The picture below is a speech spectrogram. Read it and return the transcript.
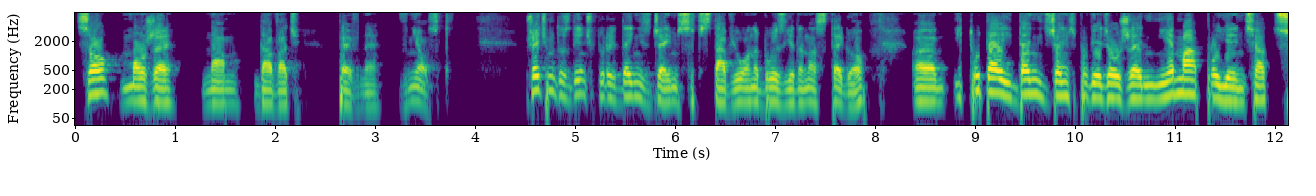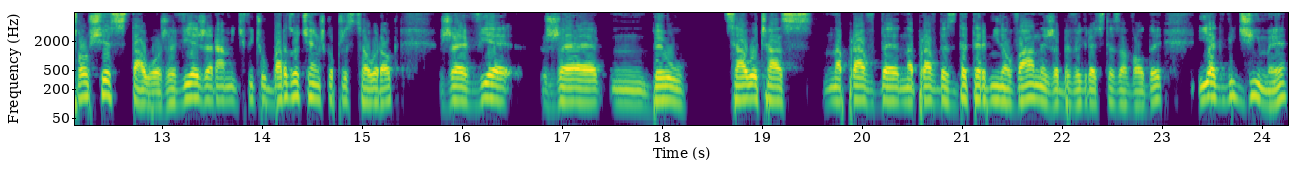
co może nam dawać pewne wnioski. Przejdźmy do zdjęć, których Dennis James wstawił. One były z 11. E, I tutaj Dennis James powiedział, że nie ma pojęcia, co się stało, że wie, że Rami ćwiczył bardzo ciężko przez cały rok, że wie, że mm, był cały czas naprawdę, naprawdę zdeterminowany, żeby wygrać te zawody. I jak widzimy,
